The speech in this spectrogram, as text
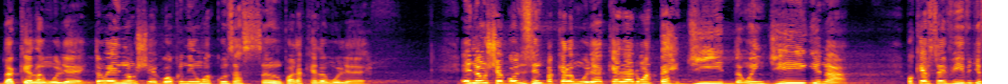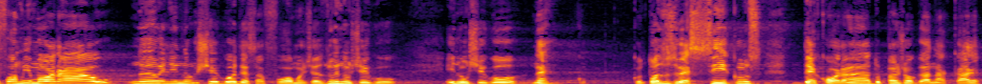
daquela mulher. Então ele não chegou com nenhuma acusação para aquela mulher. Ele não chegou dizendo para aquela mulher que ela era uma perdida, uma indigna, porque você vive de forma imoral. Não, ele não chegou dessa forma. Jesus não chegou. Ele não chegou, né? Com todos os versículos decorados para jogar na cara.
